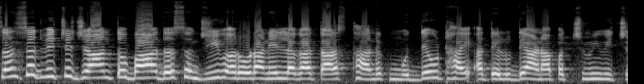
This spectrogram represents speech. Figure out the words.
ਸੰਸਦ ਵਿੱਚ ਜਾਣ ਤੋਂ ਬਾਅਦ ਸੰਜੀਵ ਅਰੋੜਾ ਨੇ ਲਗਾਤਾਰ ਸਥਾਨਕ ਮੁੱਦੇ ਉਠਾਏ ਅਤੇ ਲੁਧਿਆਣਾ ਪੱਛਮੀ ਵਿੱਚ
